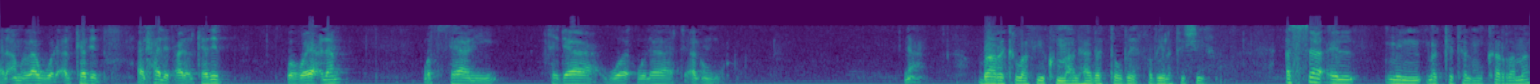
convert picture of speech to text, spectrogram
الأمر الأول الكذب الحلف على الكذب وهو يعلم والثاني خداع وولاة الأمور. نعم. بارك الله فيكم على هذا التوضيح فضيلة الشيخ. السائل من مكة المكرمة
